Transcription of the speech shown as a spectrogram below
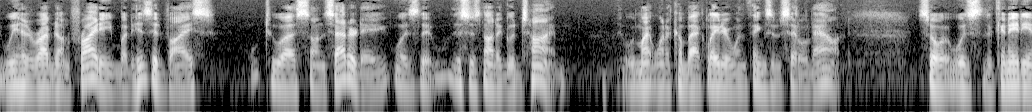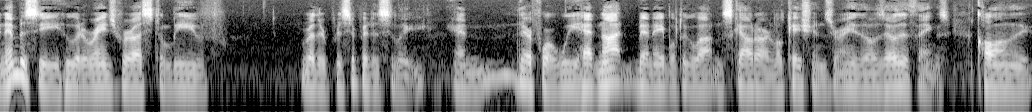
we had arrived on Friday, but his advice to us on Saturday was that this is not a good time. That we might want to come back later when things have settled down. So it was the Canadian Embassy who had arranged for us to leave rather precipitously, and therefore we had not been able to go out and scout our locations or any of those other things, call on the,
